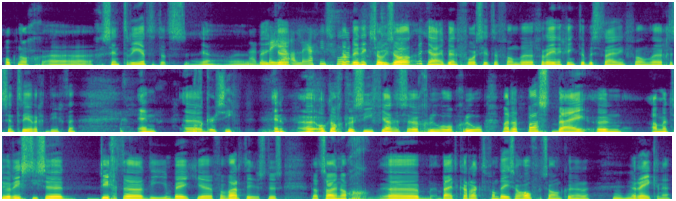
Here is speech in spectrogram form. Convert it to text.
ook nog eh, gecentreerd. Dat is ja, eh, Nou, daar ben beetje. je allergisch voor. Daar ben ik sowieso. ja, ik ben voorzitter van de Vereniging ter Bestrijding van eh, Gecentreerde Gedichten. En, eh, Nog cursief. En eh, ook nog cursief. Ja, dus eh, gruwel op gruwel. Maar dat past bij een amateuristische dichter die een beetje verward is. Dus dat zou je nog eh, bij het karakter van deze hoofdpersoon kunnen Mhm. rekenen.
